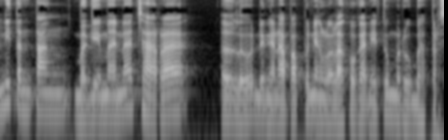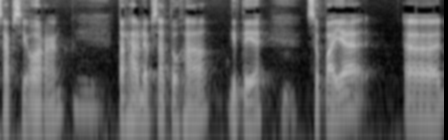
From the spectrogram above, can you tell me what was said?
ini tentang bagaimana cara lo dengan apa pun yang lo lakukan itu merubah persepsi orang terhadap satu hal gitu ya, supaya eh,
